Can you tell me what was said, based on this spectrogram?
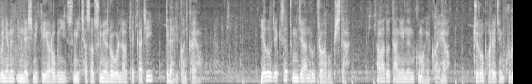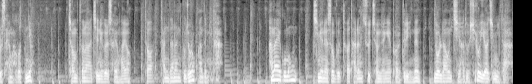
왜냐면 인내심 있게 여러분이 숨이 차서 수면으로 올라올 때까지 기다릴 거니까요. 옐로우 재킷의 둥지 안으로 들어가 봅시다. 아마도 땅에 있는 구멍일 거예요. 주로 버려진 굴을 사용하거든요. 점토나 진흙을 사용하여 더 단단한 구조로 만듭니다. 하나의 구멍은 지면에서부터 다른 수천 명의 벌들이 있는 놀라운 지하 도시로 이어집니다.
